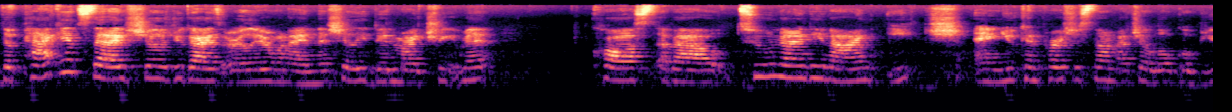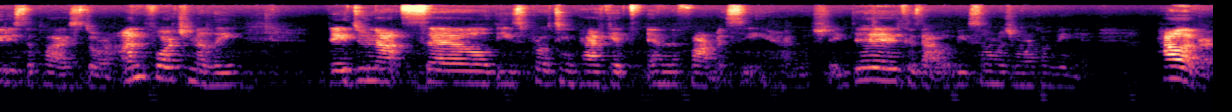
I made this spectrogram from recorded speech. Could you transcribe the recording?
the packets that I showed you guys earlier when I initially did my treatment cost about $2.99 each and you can purchase them at your local beauty supply store. Unfortunately, they do not sell these protein packets in the pharmacy. I wish they did because that would be so much more convenient. However,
